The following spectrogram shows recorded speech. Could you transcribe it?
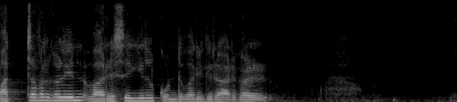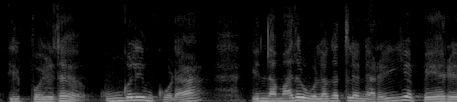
மற்றவர்களின் வரிசையில் கொண்டு வருகிறார்கள்? இப்பொழுது உங்களையும் கூட இந்த மாதிரி உலகத்தில் நிறைய பேர்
